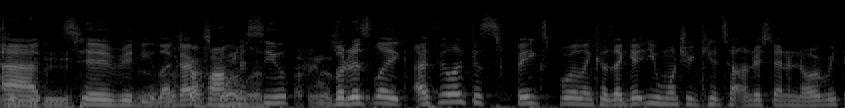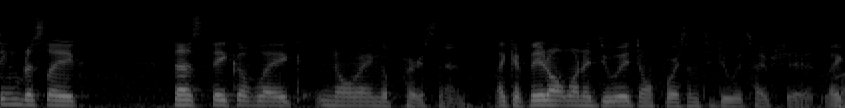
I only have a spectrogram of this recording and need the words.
Activity. activity. Yeah. Like That's I promise spoiling. you. I think that's But it's like I feel like it's fake spoiling because I get you want your kid to understand and know everything, but it's like the sake of like knowing a person. Like if they don't want to do it, don't force them to do it. Type shit. Like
